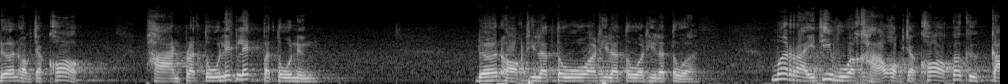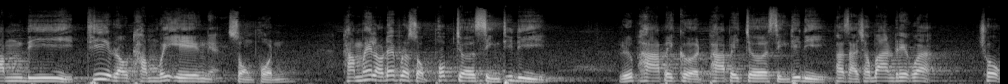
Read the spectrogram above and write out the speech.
เดินออกจากคอก ผ่านประตูเล็ก ๆ ประตูหนึ่ง เดินออกทีละตัวทีละตัวทีละตัว เมื่อไหร่ที่วัวขาวออกจากคอก็คือกรรมดีที่เราทำไว้เองเนี่ยส่งผลทำให้เราได้ประสบพบเจอสิ่งที่ดี หรือพาไปเกิดพาไปเจอสิ่งที่ดี ภาษาชาวบ้านเรียกว่า โชค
